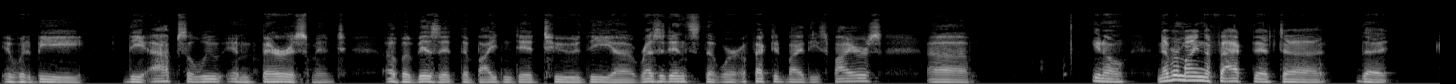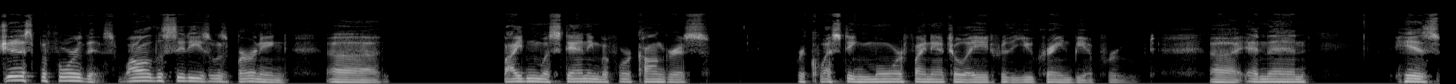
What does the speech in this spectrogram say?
it would be the absolute embarrassment of a visit that Biden did to the uh, residents that were affected by these fires. Uh, you know, never mind the fact that uh, that just before this, while the cities was burning, uh, Biden was standing before Congress requesting more financial aid for the Ukraine be approved. Uh, and then his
